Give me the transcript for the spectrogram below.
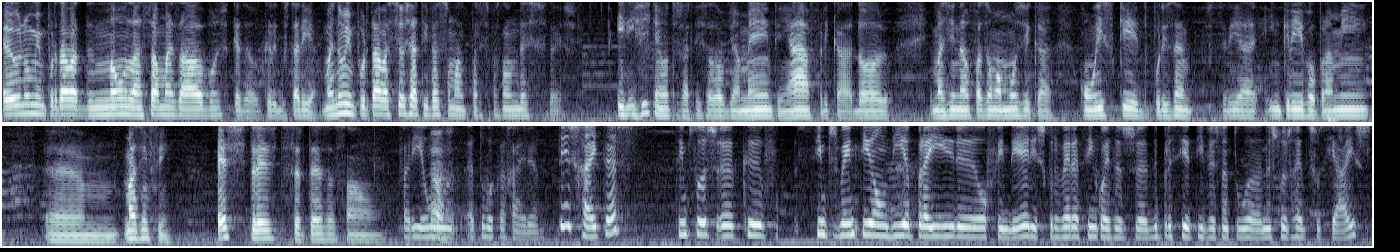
eu não me importava de não lançar mais álbuns, quer dizer, eu gostaria, mas não me importava se eu já tivesse uma participação desses três. E existem outros artistas, obviamente, em África, adoro. Imagina eu fazer uma música com Wizkid, por exemplo, seria incrível para mim. Ehm, mas enfim, estes três de certeza são. Fariam a tua carreira. Tens haters? Tem pessoas uh, que simplesmente tiram um dia para ir uh, ofender e escrever assim coisas uh, depreciativas na tua, nas tuas redes sociais?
